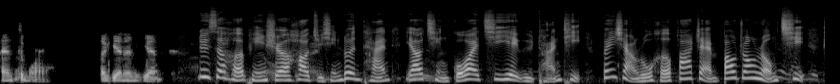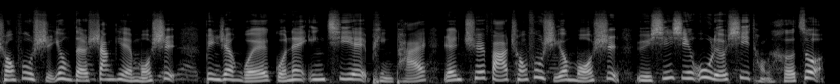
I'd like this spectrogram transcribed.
and tomorrow again and again. 绿色和平十二号举行论坛，邀请国外企业与团体分享如何发展包装容器重复使用的商业模式，并认为国内因企业品牌仍缺乏重复使用模式与新兴物流系统的合作，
